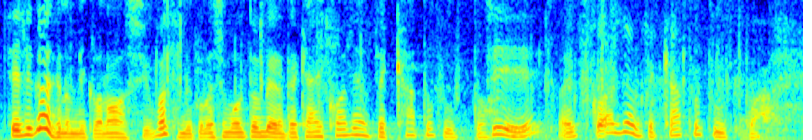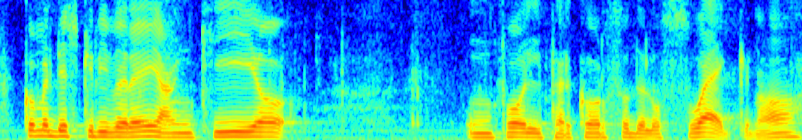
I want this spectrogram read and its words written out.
Sei sicuro che non mi conosci? Forse mi conosci molto bene perché hai quasi azzeccato tutto. Sì? Hai quasi azzeccato tutto. Wow. Come descriverei anch'io un po' il percorso dello swag, no?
